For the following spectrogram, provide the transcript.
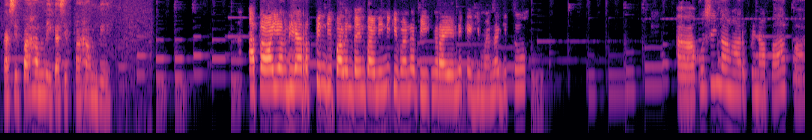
Kasih paham Bi, kasih paham Bi. Atau yang diharapin di Valentine tahun ini gimana, Bi? Ngerayainnya kayak gimana gitu? Eh, aku sih nggak ngarepin apa-apa.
